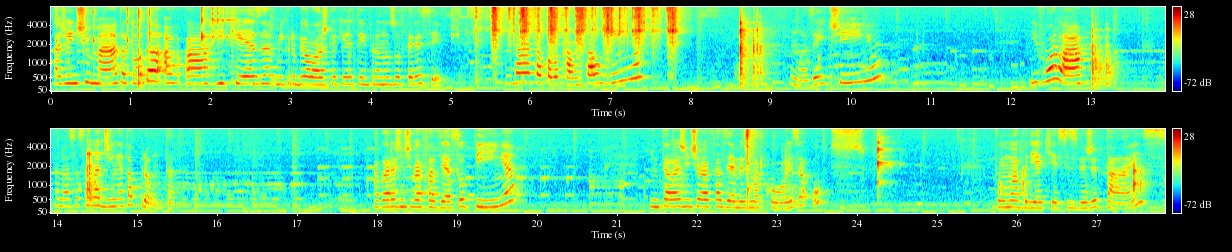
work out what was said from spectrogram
a gente mata toda a, a riqueza microbiológica que ele tem para nos oferecer. Então é só colocar um salzinho, um azeitinho e voilá! A nossa saladinha tá pronta. Agora a gente vai fazer a sopinha. Então, a gente vai fazer a mesma coisa. Ups! Vamos abrir aqui esses vegetais.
